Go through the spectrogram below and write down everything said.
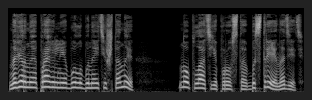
Наверное, правильнее было бы найти штаны, но платье просто быстрее надеть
